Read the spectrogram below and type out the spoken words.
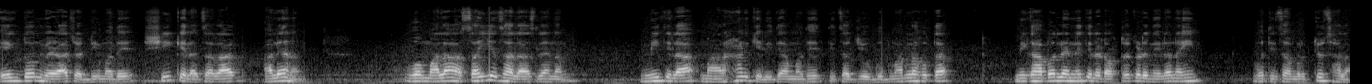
एक दोन वेळा चड्डीमध्ये शी केल्याचा राग आल्यानं व मला असह्य झाला असल्यानं मी तिला मारहाण केली. त्यामध्ये तिचा जीव गुदमारला होता. मी घाबरल्याने तिला डॉक्टरकडे नेलं नाही व तिचा मृत्यू झाला.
